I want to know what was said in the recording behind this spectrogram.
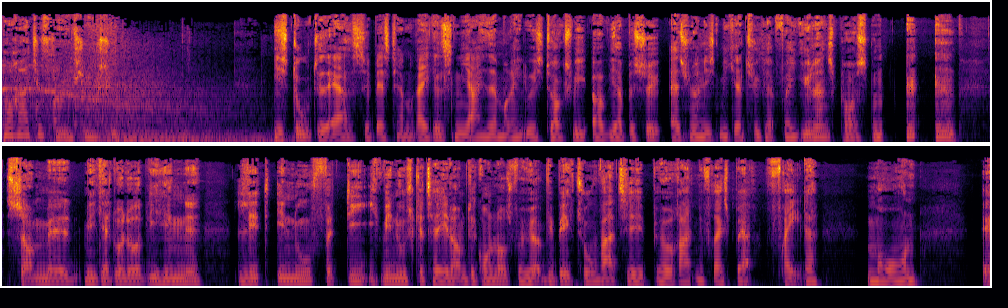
på Radio 24 I studiet er Sebastian Rikkelsen, jeg hedder Marie-Louise Toksvig, og vi har besøg af journalist Michael Tykker fra Jyllandsposten, som, øh, Michael, du har lovet at blive hængende lidt endnu, fordi vi nu skal tale om det grundlovsforhør, vi begge to var til på retten i Frederiksberg fredag morgen. Øh,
